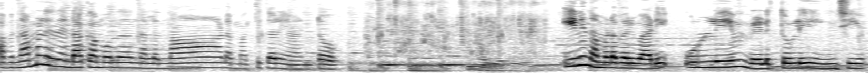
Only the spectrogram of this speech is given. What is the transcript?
അപ്പം നമ്മൾ ഇന്ന് ഉണ്ടാക്കാൻ പോകുന്നത് നല്ല നാടൻ മത്തിക്കറിയാണ് കേട്ടോ ഇനി നമ്മുടെ പരിപാടി ഉള്ളിയും വെളുത്തുള്ളിയും ഇഞ്ചിയും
